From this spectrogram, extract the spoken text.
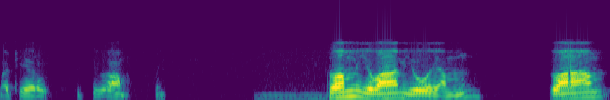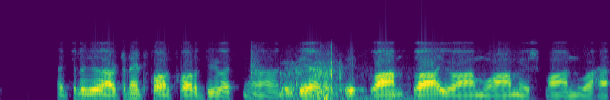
but here yuvam. Tvam yuvam yoyam. Tvam, actually the alternate form for Diva, uh, Dvitiya Vibhakti. Tvam, Tva, yuvam, vam, Yushman, Vaha.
